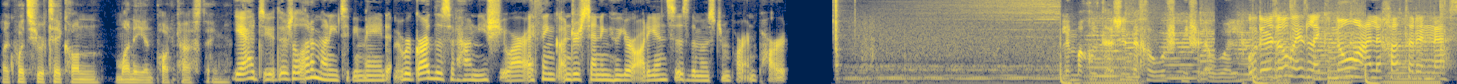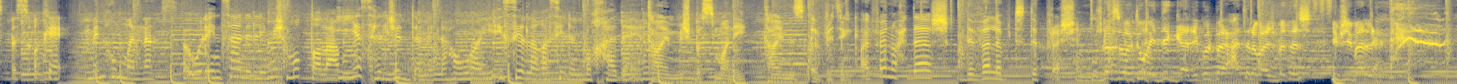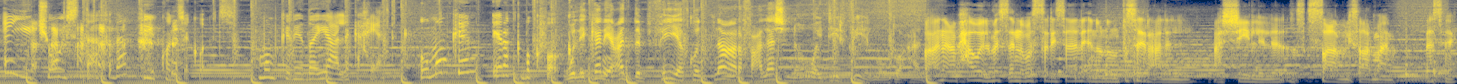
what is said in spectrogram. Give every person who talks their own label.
Speaker 1: Like, what's your take on money in podcasting?
Speaker 2: Yeah, dude, there's a lot of money to be made, regardless of how niche you are. I think understanding who your audience is the most important part.
Speaker 3: لما قلت أجندة خوفتني في الأول.
Speaker 4: و there's always like no على خاطر الناس بس أوكي من هم الناس.
Speaker 5: والإنسان اللي مش مطلع يسهل جدا إنه هو يصير لغسيل المخ هدايا
Speaker 6: Time مش بس money time is everything.
Speaker 3: 2011 developed depression.
Speaker 7: وفي نفس الوقت هو يدق قاعد يقول بقى حتى لو ما عجبتش يمشي يبلع.
Speaker 8: أي تشويس تاخده في كونسيكونس ممكن يضيع لك حياتك وممكن يركبك فوق.
Speaker 9: واللي كان يعذب فيا كنت نعرف علاش انه هو يدير فيه الموضوع هذا
Speaker 7: أنا عم بحاول بس إنه أوصل رسالة إنه ننتصر على ال... على الشيء الصعب اللي صار معنا بس هيك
